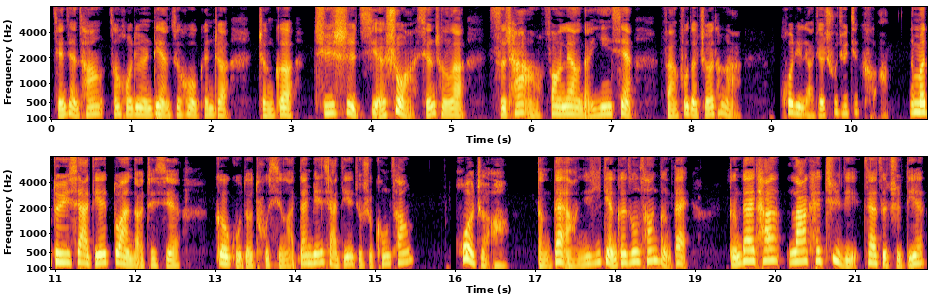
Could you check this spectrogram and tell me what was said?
减减仓，增厚利润垫，最后跟着整个趋势结束啊，形成了。死叉啊，放量的阴线，反复的折腾啊，获利了结出局即可啊。那么对于下跌段的这些个股的图形啊，单边下跌就是空仓，或者啊等待啊，你一点跟踪仓等待，等待它拉开距离再次止跌，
